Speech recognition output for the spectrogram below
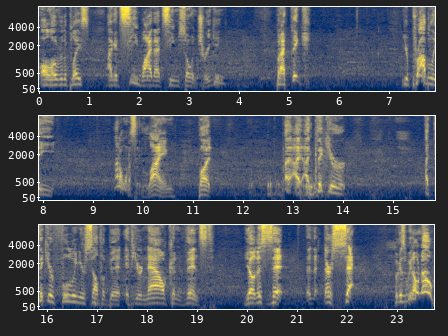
all over the place. I could see why that seems so intriguing. But I think you're probably, I don't want to say lying, but I, I, I think you're. I think you're fooling yourself a bit if you're now convinced, yo, this is it. They're set. Because we don't know.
